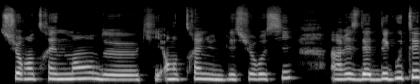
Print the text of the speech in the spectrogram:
surentraînement de, qui entraîne une blessure aussi, un risque d'être dégoûté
